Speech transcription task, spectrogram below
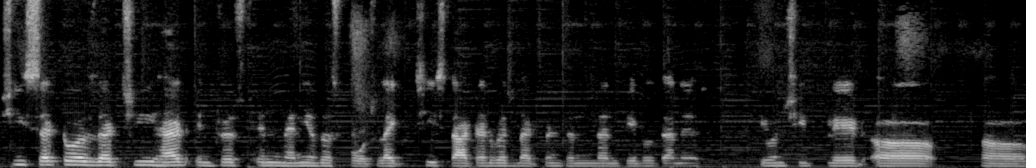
she said to us that she had interest in many other sports. Like she started with badminton, then table tennis. Even she played uh, a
